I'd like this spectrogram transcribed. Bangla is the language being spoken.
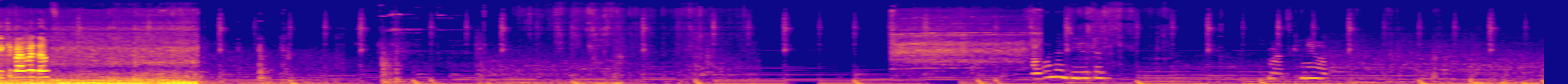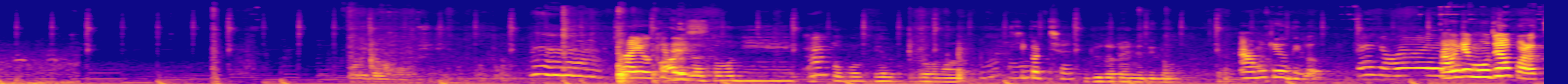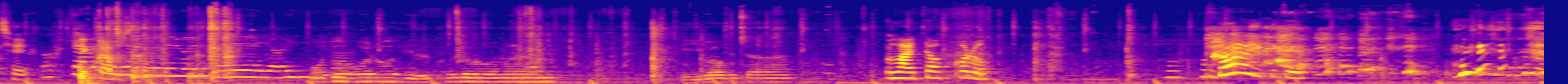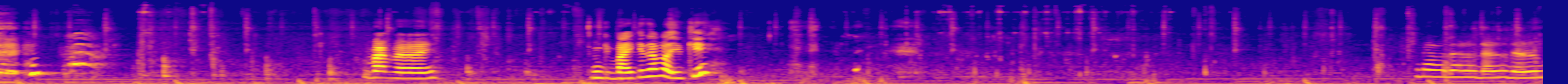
ইউকি বাবা দাও না জিরেটা মাঝখানে। হাই ওকে আমার কি করছে জুতাটা এনে দিল আমাকেও দিল আমাকে মোজাও পড়াচ্ছে একটা অবস্থা। লাইটটা অফ করো। বাই বাই তুমি কি বাইকে যাবা ইউকি? দাঁড়াও দাঁড়াও দাঁড়াও দাঁড়াও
